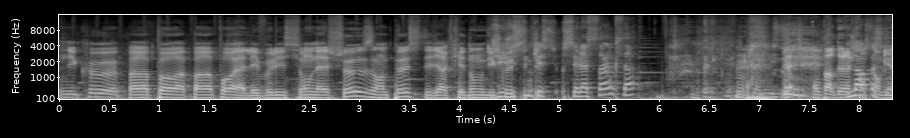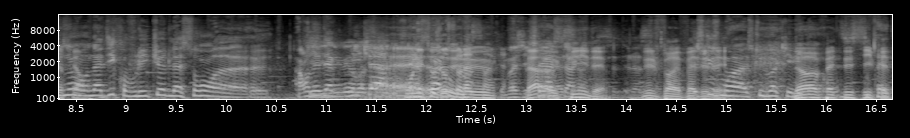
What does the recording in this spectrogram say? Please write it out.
du coup euh, par rapport à, par rapport à l'évolution de la chose un peu, c'est-à-dire que donc du j'ai coup juste une question. C'est la 5 ça? On parle de la Non, chanson, parce que bien nous, sûr. on a dit qu'on voulait que de la son. euh, Alors, on est d'accord. numéro Mika, cinq. On est toujours sur la euh, 5. Moi, j'ai Ah, la aucune cinq. idée. Je pourrais pas t'aider. Excuse-moi, excuse-moi, Kevin. Non, pas de soucis, T'avais pas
